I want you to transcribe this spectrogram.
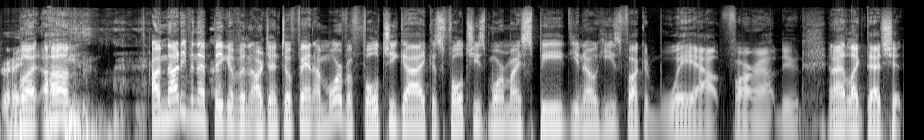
right. But um, I'm not even that big of an Argento fan. I'm more of a Fulci guy because Fulci's more my speed. You know, he's fucking way out, far out, dude. And I like that shit.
